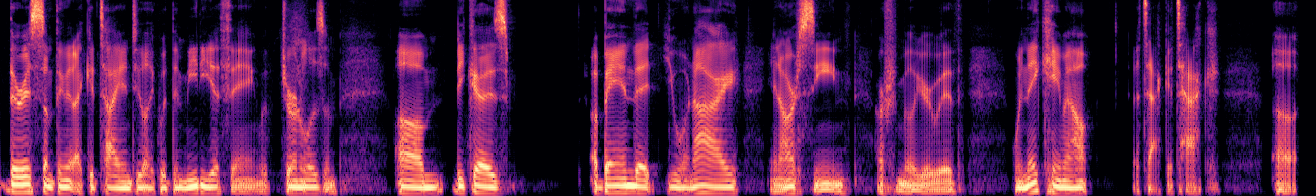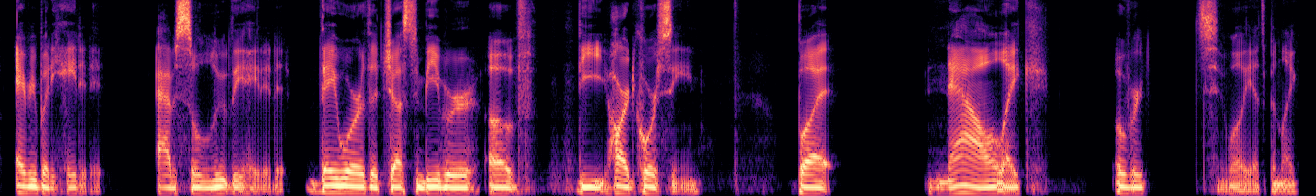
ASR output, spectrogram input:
there is something that i could tie into like with the media thing with journalism um, because a band that you and i in our scene are familiar with when they came out attack attack uh, everybody hated it. Absolutely hated it. They were the justin bieber of the hardcore scene. But now like over well yeah it's been like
